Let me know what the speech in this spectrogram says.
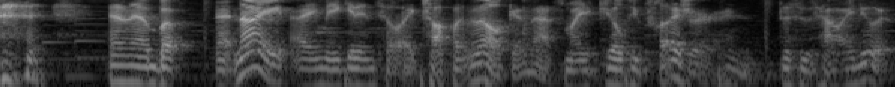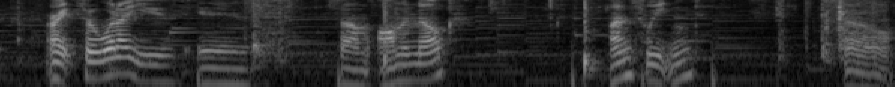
and then, but at night, I make it into like chocolate milk, and that's my guilty pleasure, and this is how I do it. Alright, so what I use is some almond milk, unsweetened, so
